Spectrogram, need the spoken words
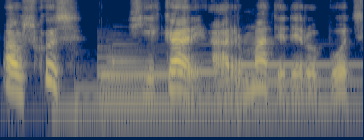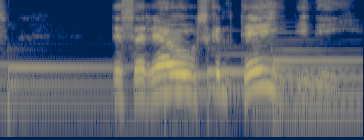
Au scos fiecare armate de roboți, desăreau scântei din ei,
